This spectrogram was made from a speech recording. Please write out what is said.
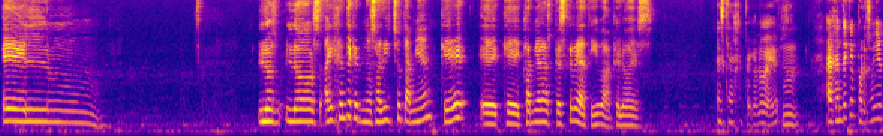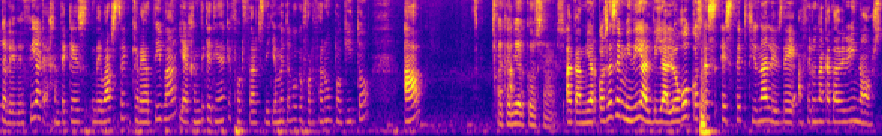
El, los, los, hay gente que nos ha dicho también que, eh, que cambia las, que es creativa, que lo es. Es que hay gente que lo es. Mm. Hay gente que, por eso yo te lo decía, que hay gente que es de base creativa y hay gente que tiene que forzarse. Yo me tengo que forzar un poquito a, A cambiar cosas. a cambiar cosas en mi día al día. Luego cosas excepcionales de hacer una cata de vinos,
